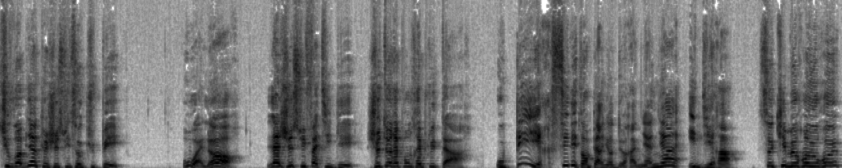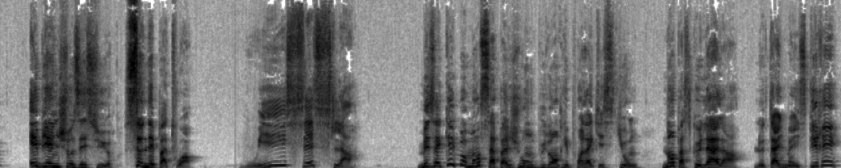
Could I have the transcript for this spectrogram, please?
Tu vois bien que je suis occupé. Ou alors Là, je suis fatigué, je te répondrai plus tard. Ou pire, s'il est en période de ragnagna, il dira Ce qui me rend heureux Eh bien, une chose est sûre, ce n'est pas toi. Oui, c'est cela. Mais à quel moment Sapajou ambulant répond la question? Non, parce que là, là, le time m'a inspiré.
